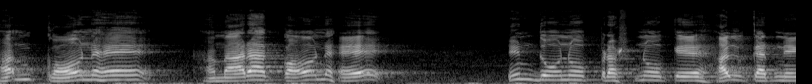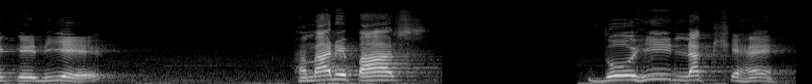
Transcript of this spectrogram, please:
हम कौन है? हमारा कौन है? इन दोनों प्रश्नों के हल करने के लिए हमारे पास दो ही लक्ष्य हैं।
